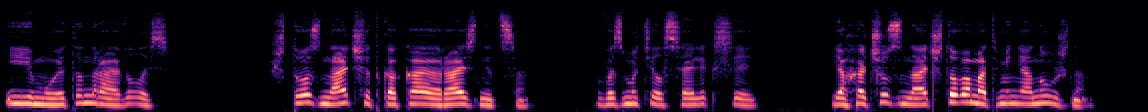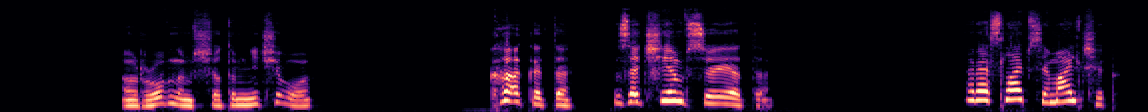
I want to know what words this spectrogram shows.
и ему это нравилось. «Что значит, какая разница?» — возмутился Алексей. «Я хочу знать, что вам от меня нужно». «Ровным счетом ничего». «Как это? Зачем все это?» «Расслабься, мальчик»,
